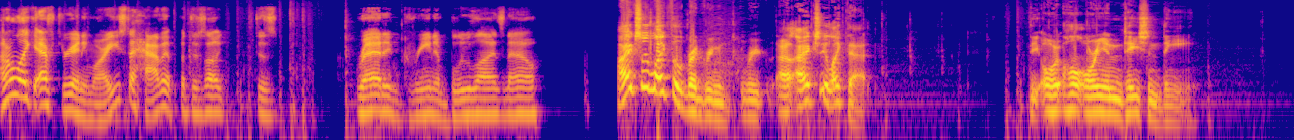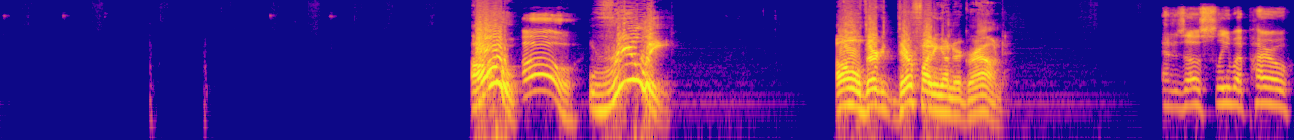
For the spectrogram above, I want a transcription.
I don't like F three anymore. I used to have it, but there's like there's red and green and blue lines now. I actually like the red green. Re- I I actually like that. The whole orientation thingy. Oh, Oh, really? Oh, they're they're fighting underground. and as I was sleeping, my pyro.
